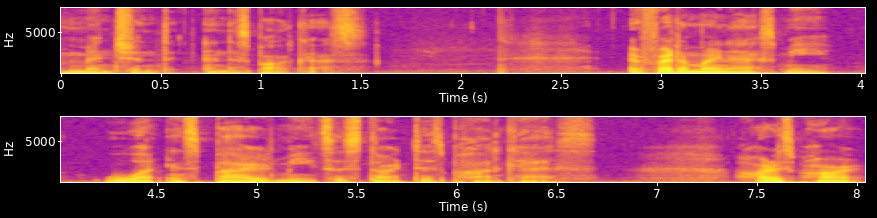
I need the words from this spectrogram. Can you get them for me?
mentioned in this podcast. A friend of mine asked me what inspired me to start this podcast. Hardest part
